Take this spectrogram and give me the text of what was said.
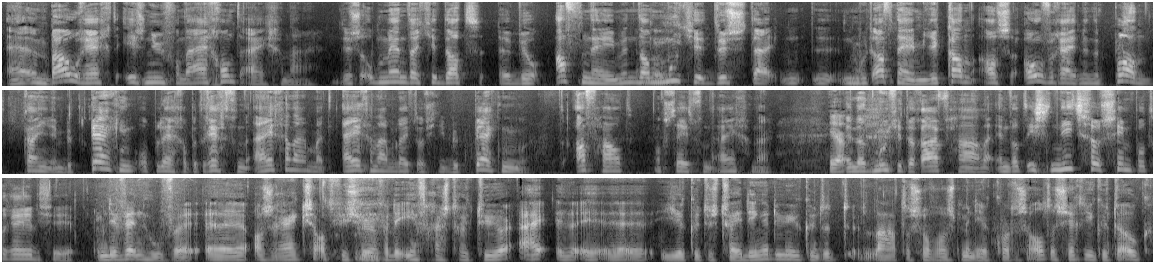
een bouwrecht is nu van de eigen grondeigenaar. Dus op het moment dat je dat uh, wil afnemen, dan moet je dus daar uh, moet afnemen. Je kan als overheid met een plan kan je een beperking opleggen op het recht van de eigenaar, maar het eigenaar blijft als je die beperking afhaalt nog steeds van de eigenaar. En dat moet je eraf halen. En dat is niet zo simpel te realiseren. Meneer Venhoeven, uh, als rijksadviseur van de infrastructuur... Uh, uh, je kunt dus twee dingen doen. Je kunt het later, zoals meneer Kortes altijd zegt... je kunt ook,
